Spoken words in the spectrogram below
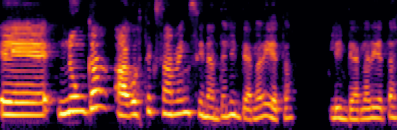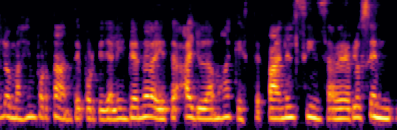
Eh, nunca hago este examen sin antes limpiar la dieta. Limpiar la dieta es lo más importante porque ya limpiando la dieta ayudamos a que este panel sin saberlo se,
